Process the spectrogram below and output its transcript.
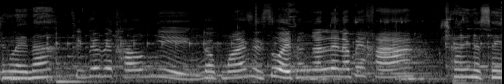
จังเลยนะ จริงด้วยเพคะหญิง ดอกไม้สวยๆทั้งนั้นเลยนะเพคะ ใช่นะสิ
